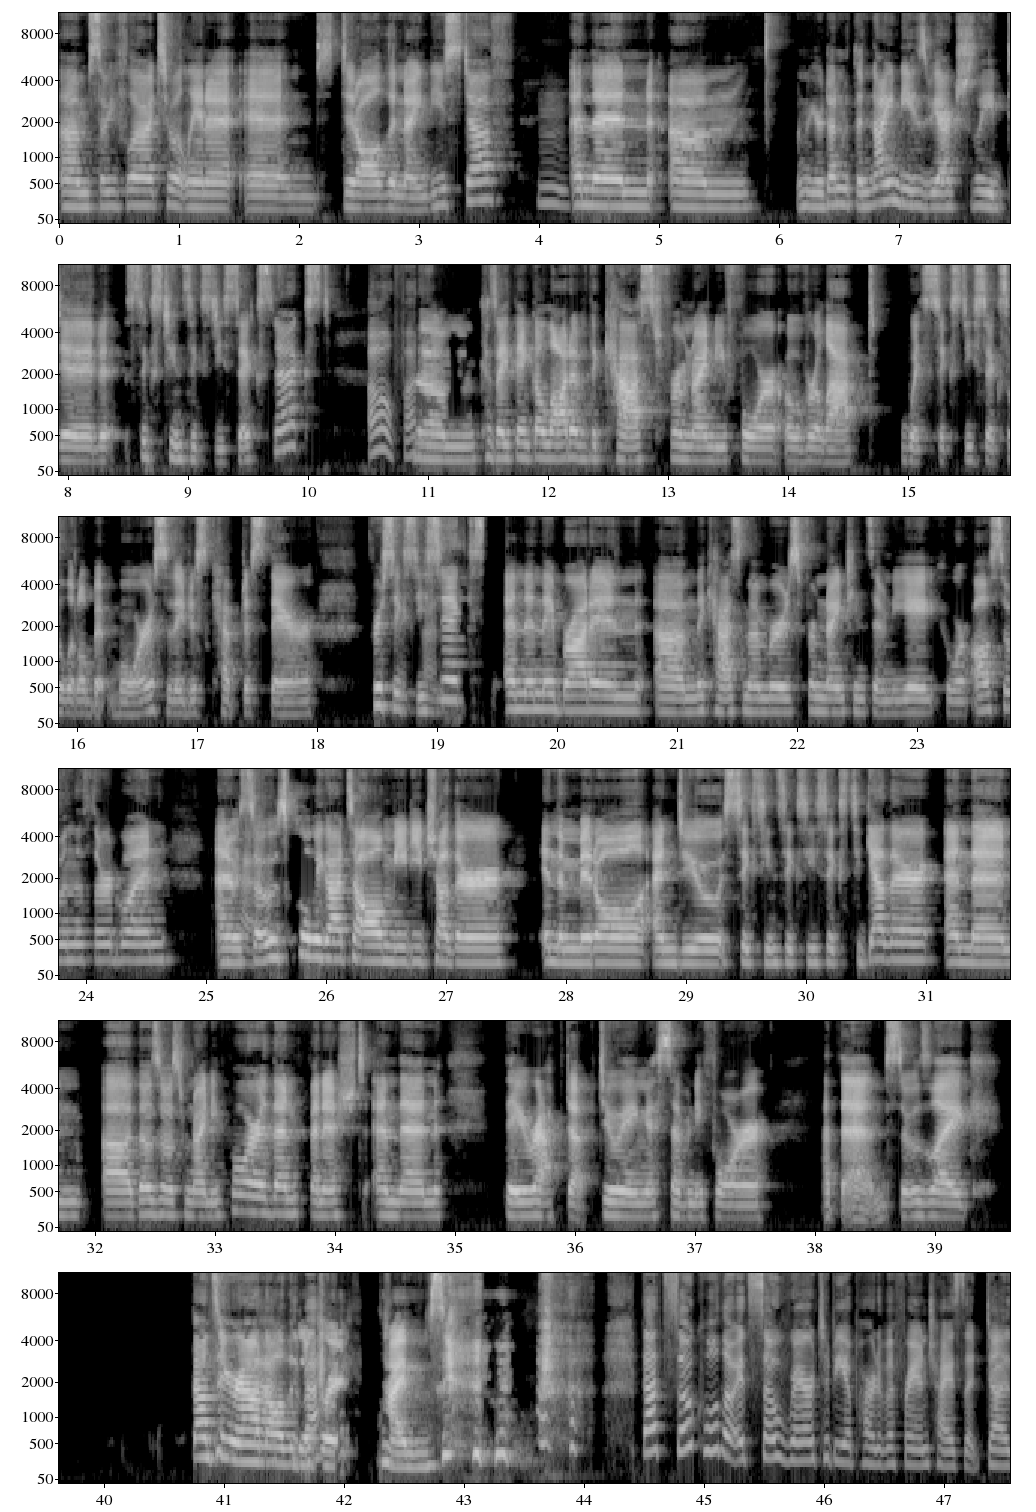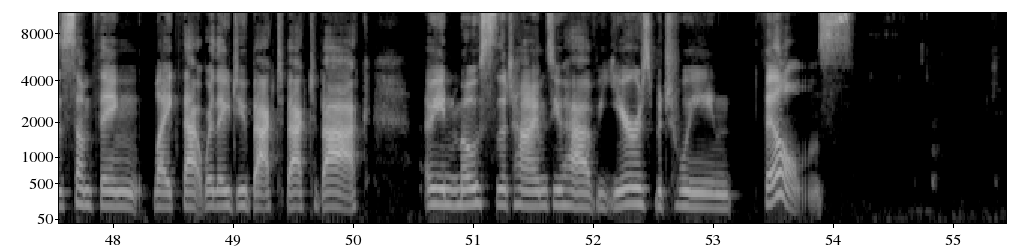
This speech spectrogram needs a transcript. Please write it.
Um, so we flew out to Atlanta and did all the 90s stuff. Mm. And then um, when we were done with the 90s, we actually did 1666 next. Oh, fun. Because um, I think a lot of the cast from 94 overlapped with 66 a little bit more. So they just kept us there for 66. And then they brought in um, the cast members from 1978 who were also in the third one. And okay. it was so it was cool. We got to all meet each other in the middle and do 1666 together. And then uh, those of us from 94 then finished, and then they wrapped up doing a 74 at the end. So it was like bouncing around Back all the to back. different times. That's so cool though. It's so rare to be a part of a franchise that does something like that where they do back to back to back. I mean, most of the times you have years between films.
